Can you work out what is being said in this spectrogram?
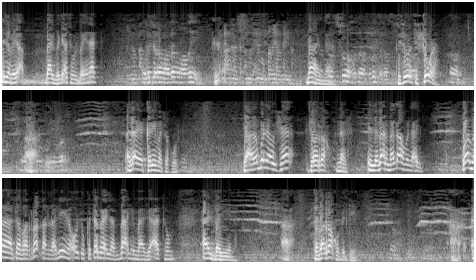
إلا ما جاء- بعد ما جاءتهم البينات ولك لهم عذاب عظيم بغيا بينهم. في سورة الشورى. آه. الآية الكريمة تقول. يعني ربنا لو شاء تفرقوا الناس. إلا بعد ما جاءهم العلم. وما تفرق الذين أوتوا الكتاب إلا من بعد ما جاءتهم البينة آه. تفرقوا في الدين آه.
